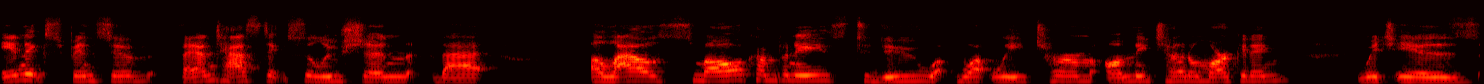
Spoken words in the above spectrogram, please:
inexpensive, fantastic solution that allows small companies to do what we term omni-channel marketing, which is,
